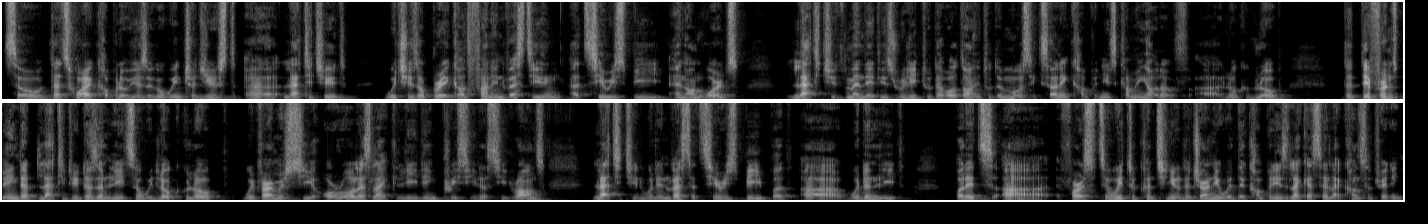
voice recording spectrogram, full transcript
So that's why a couple of years ago we introduced uh, Latitude, which is a breakout fund investing at Series B and onwards. Latitude's mandate is really to double down into the most exciting companies coming out of uh, Local Globe. The difference being that Latitude doesn't lead. So with Local Globe, we very much see our role as like leading pre-seed or seed rounds. Latitude would invest at Series B, but uh, wouldn't lead. But it's uh, for us, it's a way to continue the journey with the companies. Like I said, like concentrating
